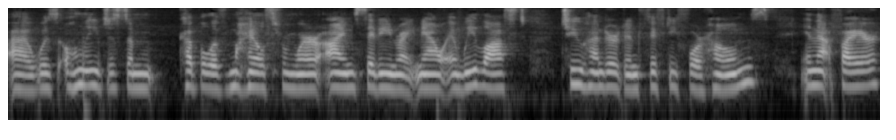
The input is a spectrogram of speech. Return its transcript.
uh, was only just a couple of miles from where I'm sitting right now, and we lost 254 homes in that fire,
